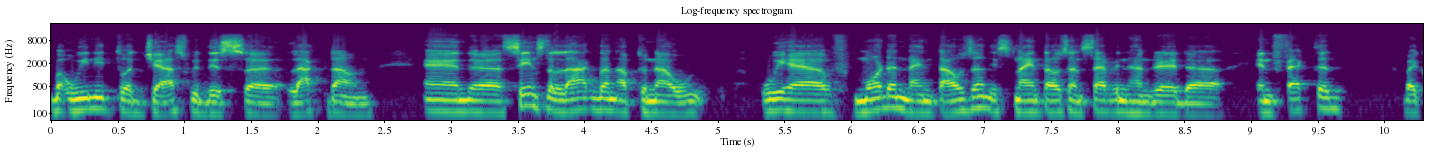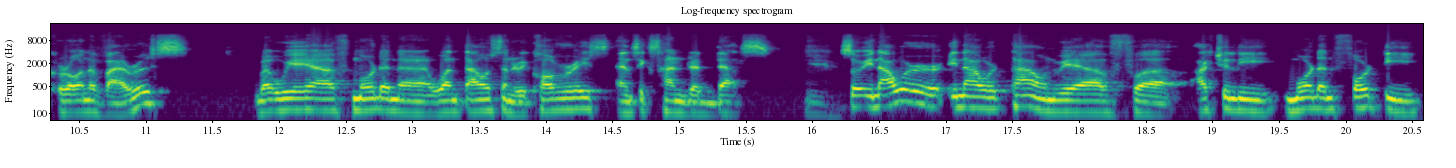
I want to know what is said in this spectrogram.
but we need to adjust with this uh, lockdown. And uh, since the lockdown up to now, we have more than nine thousand. It's nine thousand seven hundred uh, infected by coronavirus, but we have more than uh, one thousand recoveries and six hundred deaths. So in our in our town, we have uh, actually more than forty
